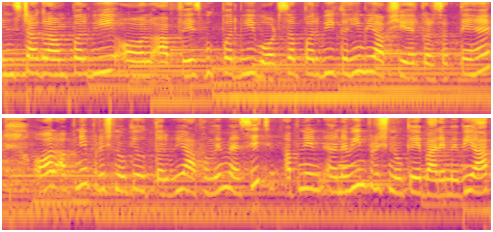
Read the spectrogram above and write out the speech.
इंस्टाग्राम पर भी और आप फेसबुक पर भी व्हाट्सएप पर भी कहीं भी आप शेयर कर सकते हैं। और अपने प्रश्नों के उत्तर भी आप हमें मैसेज, अपने नवीन प्रश्नों के बारे में भी आप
